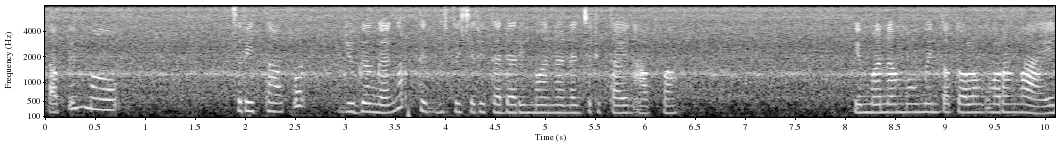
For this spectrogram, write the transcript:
Tapi mau cerita pun juga nggak ngerti mesti cerita dari mana dan ceritain apa. Gimana mau minta tolong orang lain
